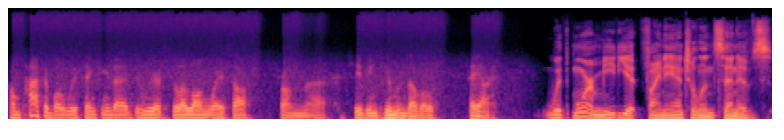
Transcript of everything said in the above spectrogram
compatible with thinking that we are still a long ways off from uh, achieving human level AI. With more immediate financial incentives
